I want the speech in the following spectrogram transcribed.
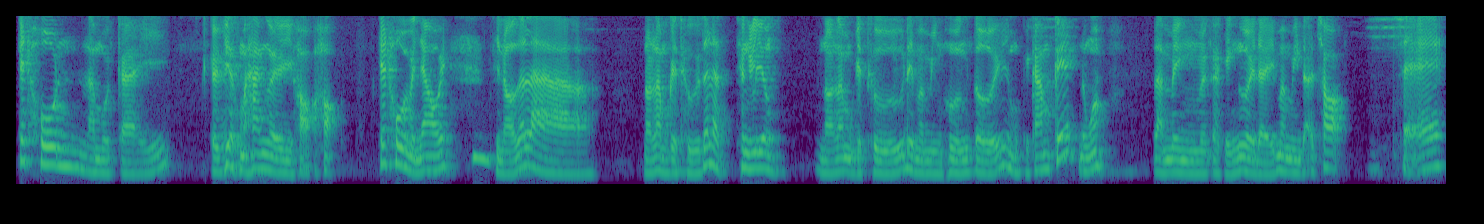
kết hôn là một cái cái việc mà hai người họ họ kết hôn với nhau ấy ừ. thì nó rất là nó là một cái thứ rất là thiêng liêng nó là một cái thứ để mà mình hướng tới một cái cam kết đúng không là mình với cả cái người đấy mà mình đã chọn sẽ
